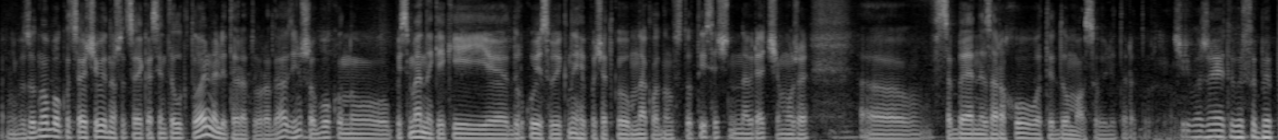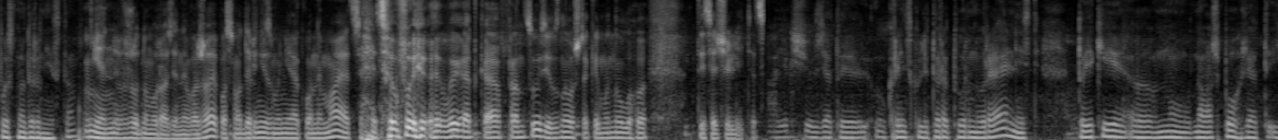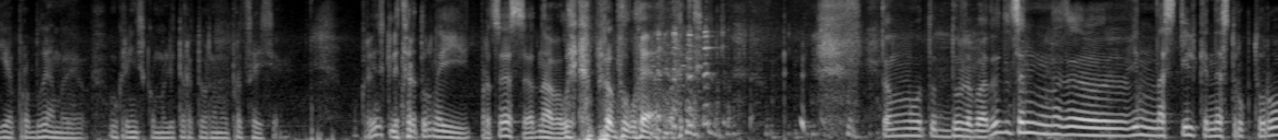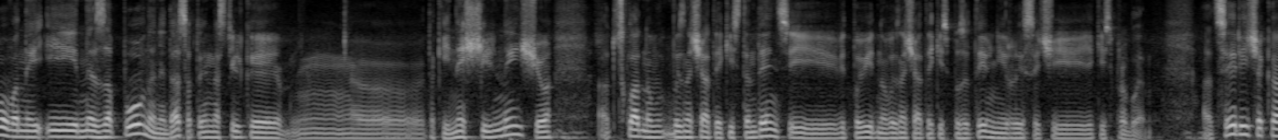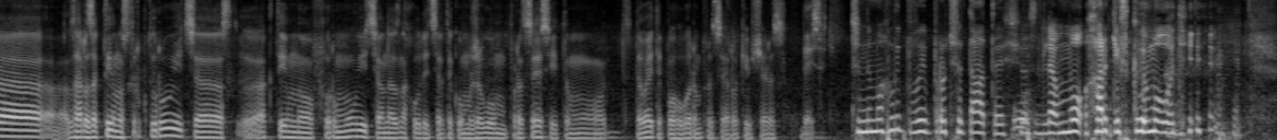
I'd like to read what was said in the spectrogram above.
Ніби з одного боку, це очевидно, що це якась інтелектуальна література, да? з іншого боку, ну, письменник, який е, друкує свої книги початковим накладом в 100 тисяч, навряд чи може е, себе не зараховувати до масової літератури. Чи вважаєте ви себе постмодерністом? Ні, ні, в жодному разі не вважаю. Постмодернізму ніякого немає. Це, це вигадка французів знову ж таки минулого тисячоліття. А якщо взяти українську літературну реальність, то які, е, ну, на ваш погляд, є проблеми в українському літературному процесі? Український літературний процес це одна велика проблема. Тому тут дуже багато. Ну, Це е, він настільки не структурований і не заповнений, да? тобто він настільки е, такий нещільний, що е, тут складно визначати якісь тенденції, відповідно визначати якісь позитивні риси чи якісь проблеми. А Це річ, яка зараз активно структурується, активно формується, вона знаходиться в такому живому процесі, тому от давайте поговоримо про це років через 10. Чи не могли б ви прочитати щось для мо- харківської молоді?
